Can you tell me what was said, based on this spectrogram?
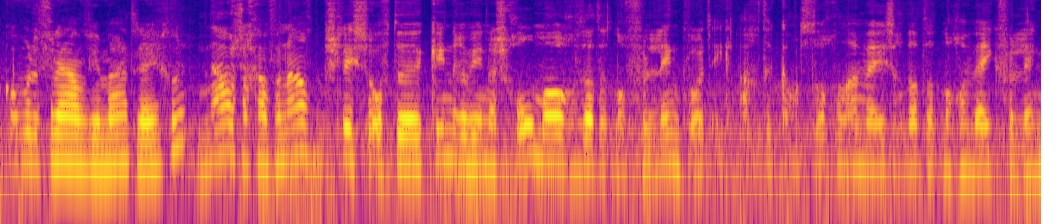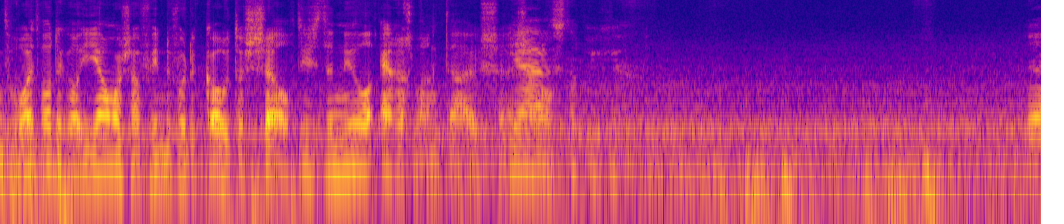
Komen er vanavond weer maatregelen? Nou, ze gaan vanavond beslissen of de kinderen weer naar school mogen of dat het nog verlengd wordt. Ik acht de kans toch wel aanwezig dat het nog een week verlengd wordt. Wat ik wel jammer zou vinden voor de koters zelf. Die zitten nu al erg lang thuis. Ja, zo. dat snap ik, ja. Ja,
